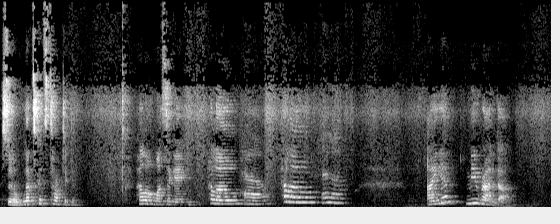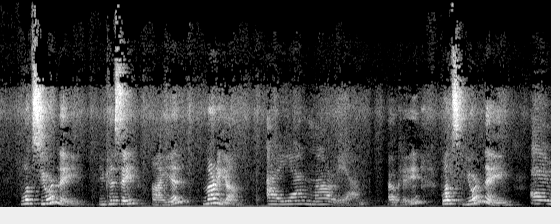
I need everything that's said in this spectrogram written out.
So let's get started. Hello once again. Hello. Hello. Hello. Hello. I am Miranda. What's your name? You can say I am Maria. I am Maria. Okay. What's your name? I am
